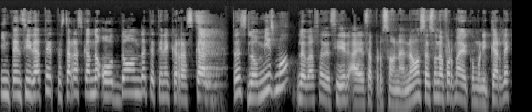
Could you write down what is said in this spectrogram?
intensidad te, está rascando o dónde te tiene que rascar. Entonces, lo mismo le vas a decir a esa persona, ¿no? O sea, es una forma de comunicarle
